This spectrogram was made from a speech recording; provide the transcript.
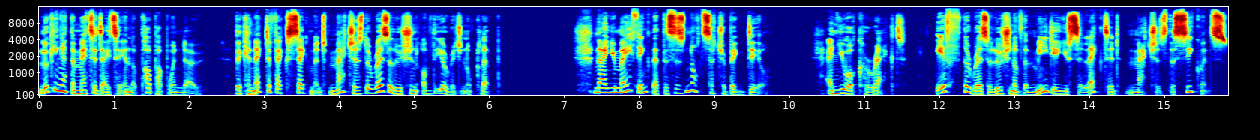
Looking at the metadata in the pop-up window, the Connect Effects segment matches the resolution of the original clip. Now, you may think that this is not such a big deal. And you are correct if the resolution of the media you selected matches the sequence.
